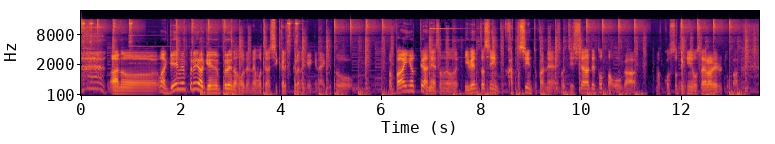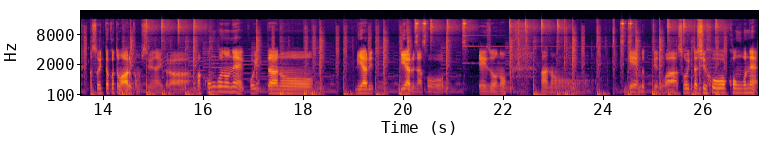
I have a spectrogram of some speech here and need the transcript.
あのーまあゲームプレイはゲームプレイの方でね、もちろんしっかり作らなきゃいけないけど、まあ、場合によってはね、そのイベントシーンとかカットシーンとかね、その実写で撮った方が、まあ、コスト的に抑えられるとか、まあ、そういったこともあるかもしれないから、まあ、今後のね、こういったあのーリアル、リアルなこう、映像の、あのーゲームっていうのは、そういった手法を今後ね、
